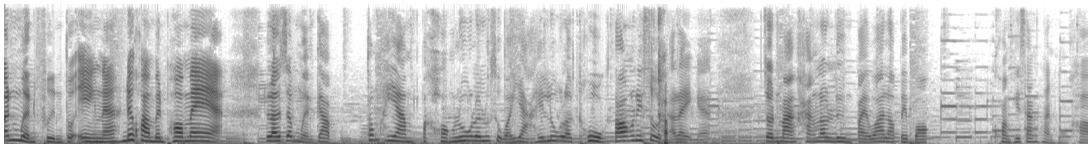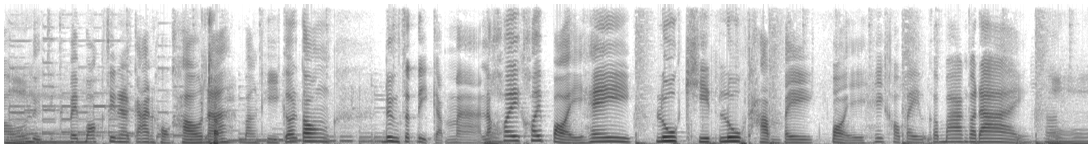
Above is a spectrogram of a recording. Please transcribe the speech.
มันเหมือนฝืนตัวเองนะ ด้วยความเป็นพ่อแม่ เราจะเหมือนกับ ต้องพยายามประคองลูกแล้วรู้สึกว่าอยากให้ลูกเราถูกต้องที่สุดครับอะไรอย่างเงี้ยจนบางครั้งเราลืมไปว่าเราไปบล็อกความคิดสร้างสรรค์ของเขาอืมหรือไปบล็อกจินตนาการของเขาครันะบบางทีก็ต้องดึงสติกลับมา แล้วอืมค่อยๆปล่อยให้ลูกคิดลูกทำไปปล่อยให้เขาไปก็บ้างก็ได้นะอืม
